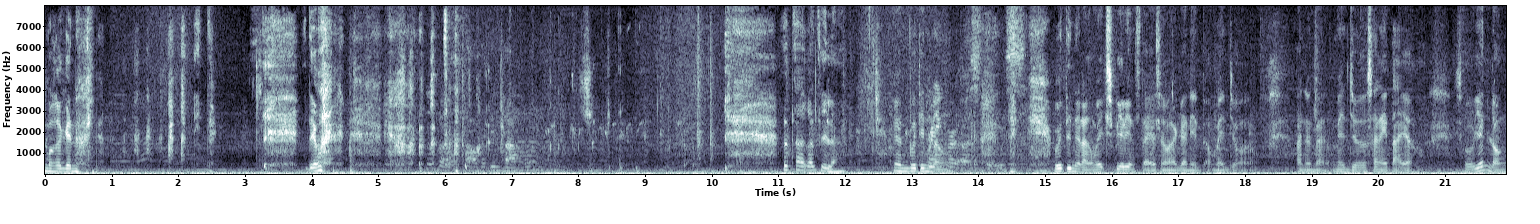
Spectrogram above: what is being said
Mga ganun. Di ba? Natakot sila. Yan, buti na lang. buti na lang, may experience tayo sa mga ganito. Medyo, ano na, medyo sanay tayo. So, yan lang.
